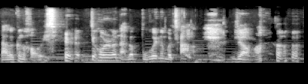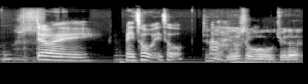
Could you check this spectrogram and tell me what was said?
哪个更好一些，就或者说哪个不会那么差，你知道吗？对，没错，没错。真的，有的时候觉得，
